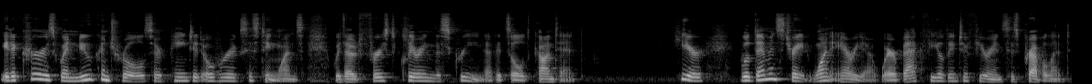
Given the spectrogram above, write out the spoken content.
It occurs when new controls are painted over existing ones without first clearing the screen of its old content. Here, we'll demonstrate one area where backfield interference is prevalent.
